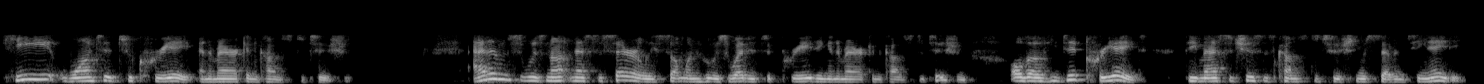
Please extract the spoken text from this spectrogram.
he wanted to create an American Constitution. Adams was not necessarily someone who was wedded to creating an American Constitution, although he did create the Massachusetts Constitution of 1780,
